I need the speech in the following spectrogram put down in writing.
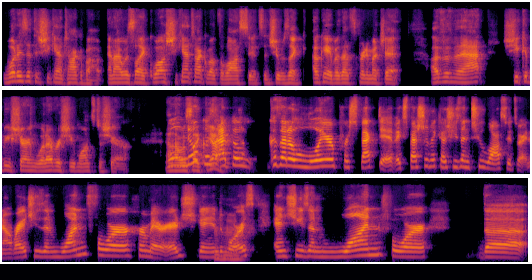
"What is it that she can't talk about?" And I was like, "Well, she can't talk about the lawsuits," and she was like, "Okay, but that's pretty much it. Other than that, she could be sharing whatever she wants to share." And well, no, like, because "Yeah, at the because at a lawyer perspective, especially because she's in two lawsuits right now, right? She's in one for her marriage, getting a Mhm. divorce, and she's in one for the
